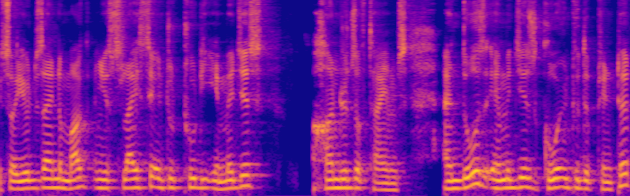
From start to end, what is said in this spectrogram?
So you designed a mug and you slice it into 2D images hundreds of times. And those images go into the printer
